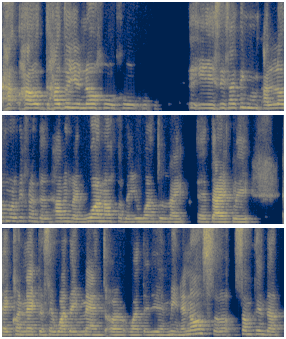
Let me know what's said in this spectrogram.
how, how, how do you know who, who is, is I think a lot more different than having like one author that you want to like uh, directly uh, connect and say what they meant or what they didn't mean. And also something that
